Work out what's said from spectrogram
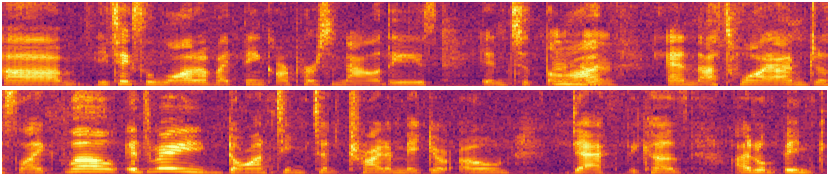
Um, he takes a lot of, I think, our personalities into thought. And that's why I'm just like, well, it's very daunting to try to make your own deck because I don't think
